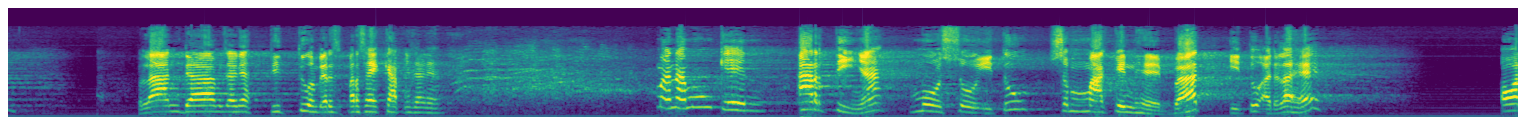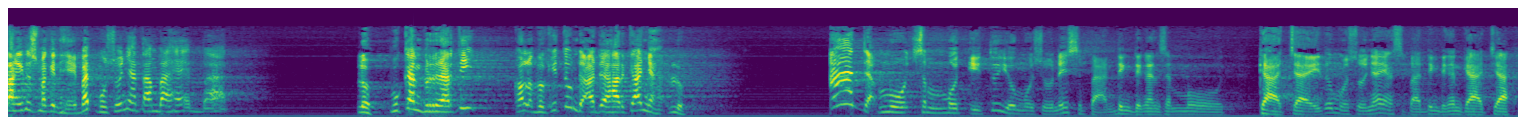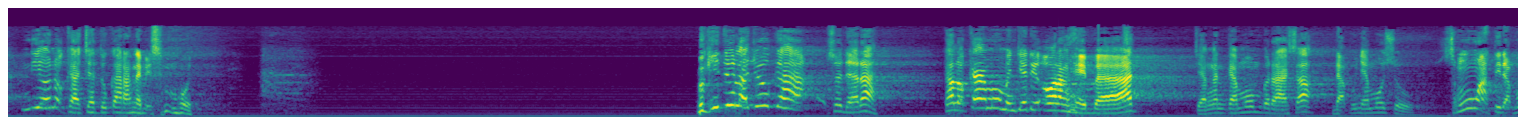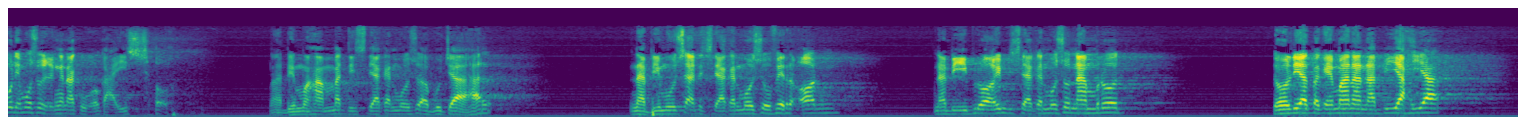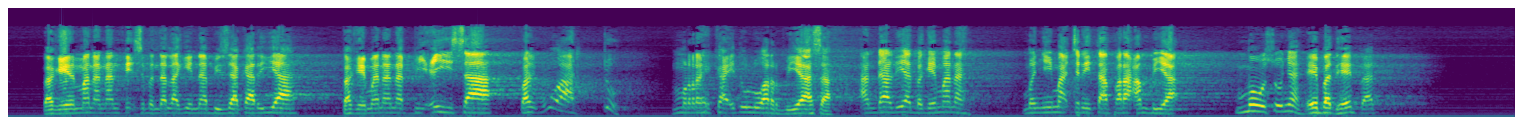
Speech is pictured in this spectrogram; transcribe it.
Belanda misalnya, itu hampir persekap misalnya. Mana mungkin? Artinya musuh itu semakin hebat itu adalah he orang itu semakin hebat musuhnya tambah hebat. Loh bukan berarti kalau begitu tidak ada harganya. Loh ada semut itu ya musuhnya sebanding dengan semut. Gajah itu musuhnya yang sebanding dengan gajah. Dia ono gajah tukaran nabi semut Begitulah juga, saudara. Kalau kamu menjadi orang hebat, jangan kamu merasa tidak punya musuh. Semua tidak boleh musuh dengan aku. Oh, kaiso. Nabi Muhammad disediakan musuh Abu Jahal. Nabi Musa disediakan musuh Fir'aun. Nabi Ibrahim disediakan musuh Namrud. Tuh lihat bagaimana Nabi Yahya. Bagaimana nanti sebentar lagi Nabi Zakaria. Bagaimana Nabi Isa. Waduh mereka itu luar biasa. Anda lihat bagaimana menyimak cerita para ambia. Musuhnya hebat-hebat.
